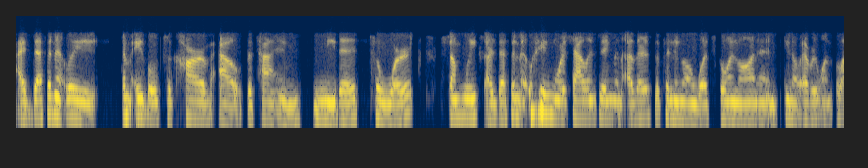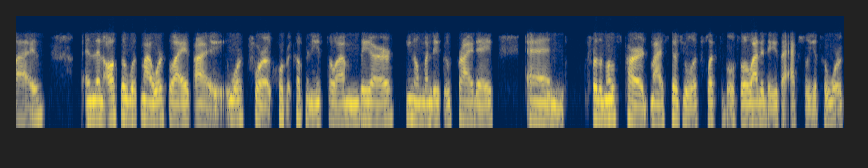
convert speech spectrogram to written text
I definitely am able to carve out the time needed to work. Some weeks are definitely more challenging than others depending on what's going on and you know everyone's lives. And then also with my work life i work for a corporate company so i'm there you know monday through friday. And for the most part my schedule is flexible so a lot of days i actually get to work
